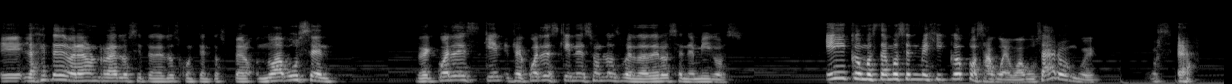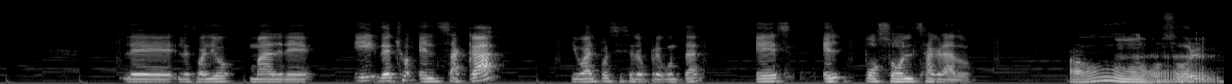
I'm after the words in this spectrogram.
Eh, la gente deberá honrarlos y tenerlos contentos, pero no abusen. Recuerdes, quién, recuerdes quiénes son los verdaderos enemigos. Y como estamos en México, pues a huevo abusaron, güey. O sea, les valió madre. Y de hecho, el sacá, igual por si se lo preguntan, es el pozol sagrado. Oh. Pozol.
